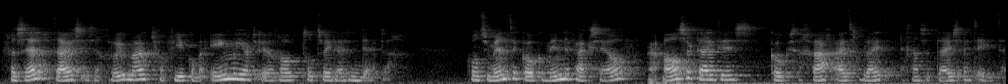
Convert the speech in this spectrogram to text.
Gezellig thuis is een groeimarkt van 4,1 miljard euro tot 2030. Consumenten koken minder vaak zelf, maar als er tijd is, koken ze graag uitgebreid en gaan ze thuis uit eten.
